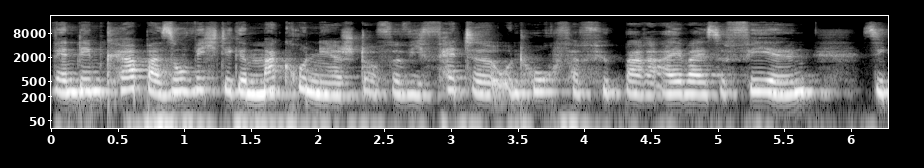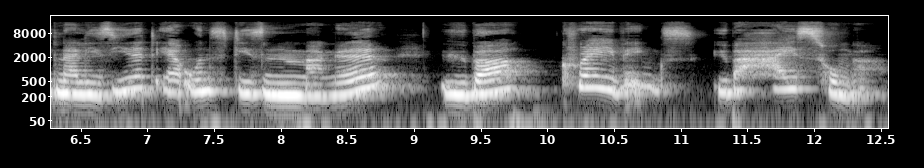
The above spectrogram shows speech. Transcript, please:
Wenn dem Körper so wichtige Makronährstoffe wie Fette und hochverfügbare Eiweiße fehlen, signalisiert er uns diesen Mangel über Cravings, über Heißhunger.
